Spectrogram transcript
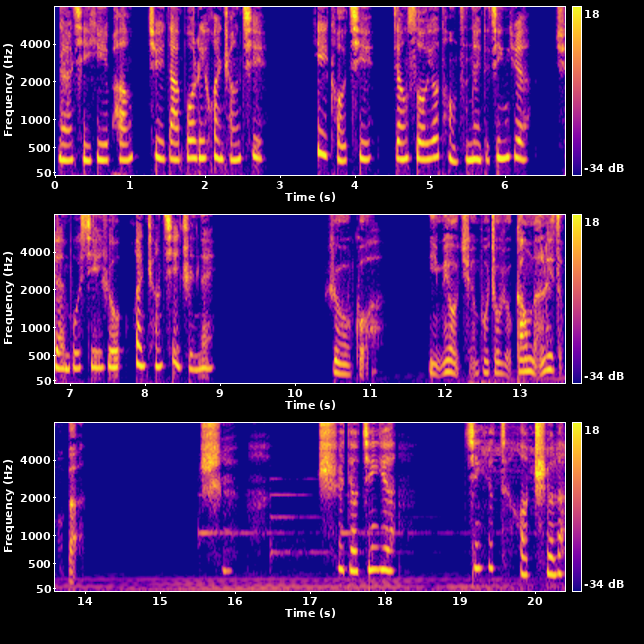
拿起一旁巨大玻璃换肠器，一口气将所有筒子内的精液全部吸入换肠器之内。如果你没有全部注入肛门里怎么办？吃，吃掉精液。今夜最好吃了。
